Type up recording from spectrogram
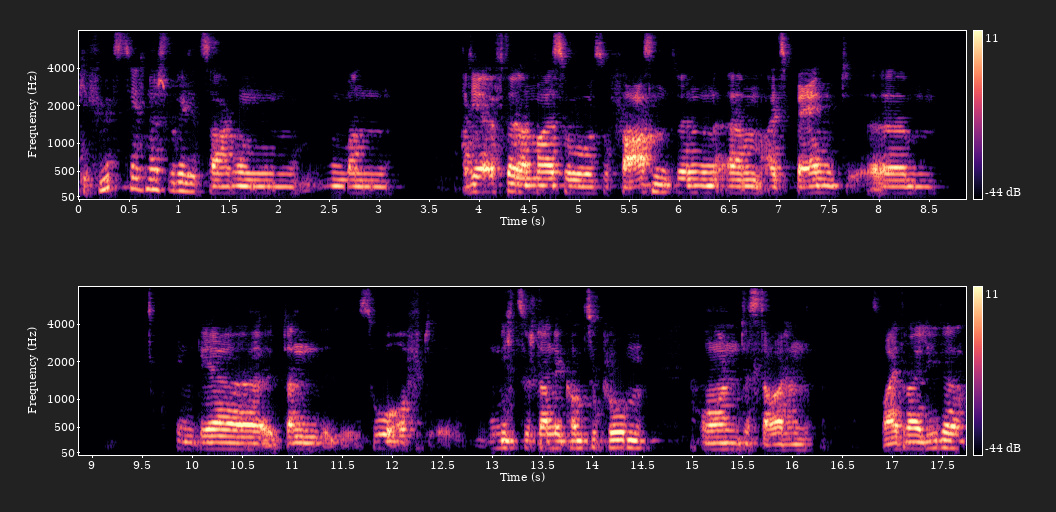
gefühlstechnisch würde ich jetzt sagen, man hat ja öfter dann mal so, so Phasen drin ähm, als Band, ähm, in der dann so oft nicht zustande kommt zu proben. Und das dauert dann zwei, drei Lieder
